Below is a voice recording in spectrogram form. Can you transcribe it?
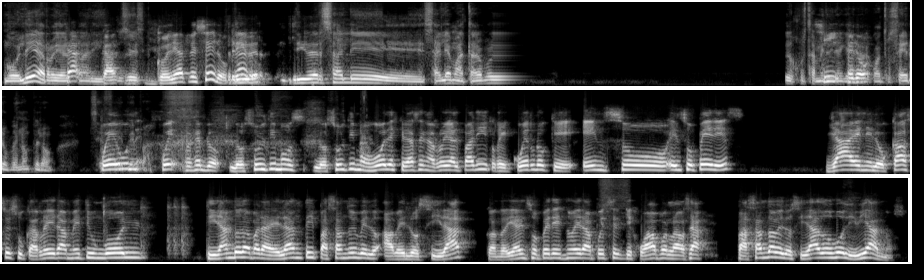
golea Royal claro, Party. Entonces, golea 3-0. River, claro. River sale, sale a matar porque justamente sí, pero 4-0, pues, ¿no? Pero fue un, fue, por ejemplo, los últimos, los últimos goles que le hacen a Royal Party, recuerdo que Enzo, Enzo Pérez, ya en el ocaso de su carrera, mete un gol tirándola para adelante y pasando a velocidad, cuando ya Enzo Pérez no era pues el que jugaba por la, o sea, pasando a velocidad a dos bolivianos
